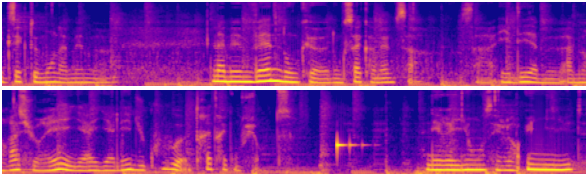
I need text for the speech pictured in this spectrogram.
exactement la même, euh, la même veine, donc, euh, donc ça, quand même, ça, ça a aidé à me, à me rassurer et à y aller, du coup, euh, très très confiante. Les rayons, c'est genre une minute,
